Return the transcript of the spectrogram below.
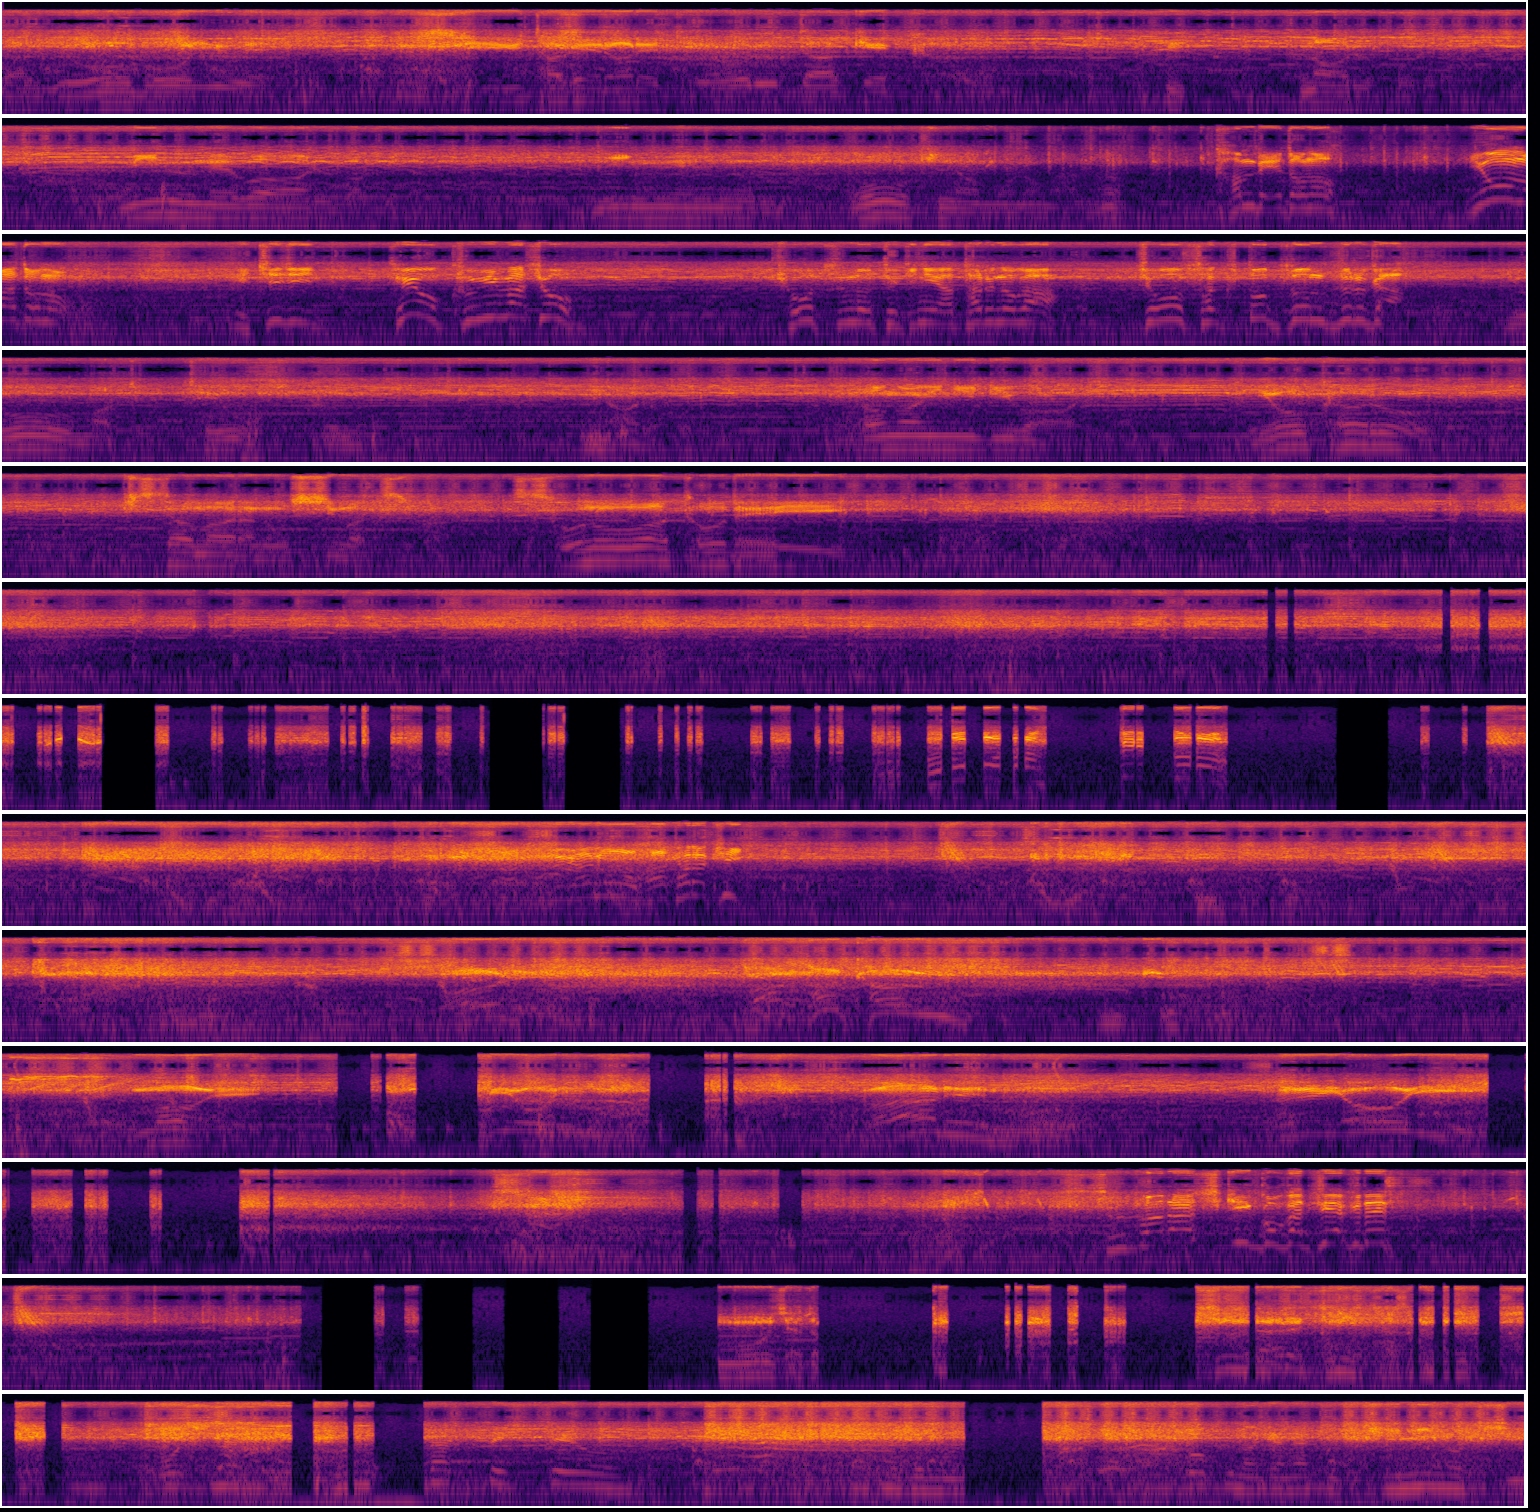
要望ゆえ虐げられておるだけかなるほど見る目はあるわけだ人間より大きなものがな官兵衛殿龍馬殿一時手を組みましょう共通の敵に当たるのが上策と存ずるが龍馬と手を組むなるほど互いに利はあるなよかろう。貴様らの始末はその後でいい。素晴らしきご活躍です。亡者とシンガルスに捧げる星なだってきてよ。坂でも僕のじゃなく君の血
